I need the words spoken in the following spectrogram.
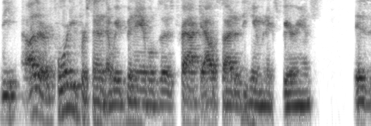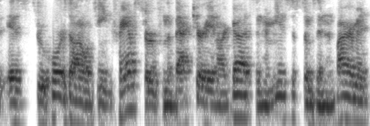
The other 40% that we've been able to track outside of the human experience is, is through horizontal gene transfer from the bacteria in our guts and immune systems and environment.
